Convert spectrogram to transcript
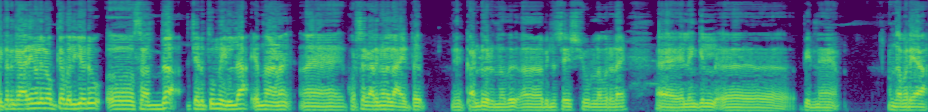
ഇത്തരം കാര്യങ്ങളിലൊക്കെ വലിയൊരു ശ്രദ്ധ ചെലുത്തുന്നില്ല എന്നാണ് കുറച്ച് കാര്യങ്ങളിലായിട്ട് കണ്ടുവരുന്നത് ഭിന്നശേഷിയുള്ളവരുടെ അല്ലെങ്കിൽ പിന്നെ എന്താ പറയാ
